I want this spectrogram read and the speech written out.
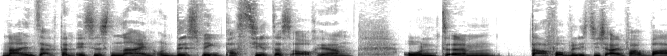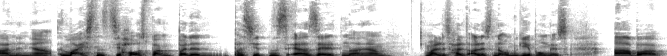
Nein sagt, dann ist es Nein. Und deswegen passiert das auch, ja. Und ähm, davor will ich dich einfach warnen, ja. Meistens die Hausbank, bei den passiert es eher seltener, ja, weil es halt alles in der Umgebung ist. Aber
